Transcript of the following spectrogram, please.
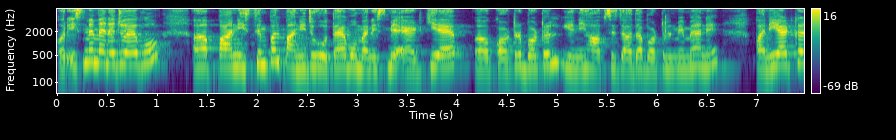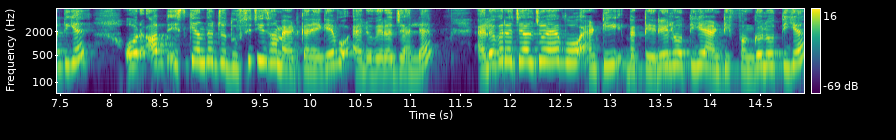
और इसमें मैंने जो है वो पानी, सिंपल पानी जो होता है वो मैंने इसमें ऐड किया है क्वार्टर बॉटल यानी हाफ़ से ज़्यादा बॉटल में मैंने पानी ऐड कर दिया है। और अब इसके अंदर जो दूसरी चीज़ हम ऐड करेंगे वो एलोवेरा जेल है। एलोवेरा जेल जो है वो एंटी बैक्टीरियल होती है एंटी फंगल होती है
